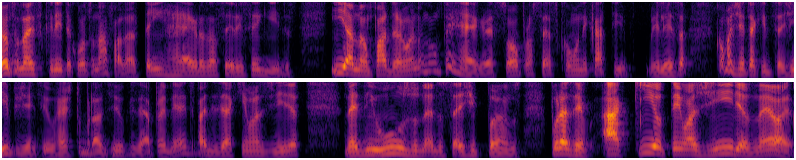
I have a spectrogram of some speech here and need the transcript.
tanto na escrita quanto na fala. Ela tem regras a serem seguidas. E a não padrão, ela não tem regra, é só o processo comunicativo, beleza? Como a gente é aqui de Sergipe, gente, e o resto do Brasil quiser aprender, a gente vai dizer aqui umas gírias né, de uso né, dos sergipanos. Por exemplo, aqui eu tenho as gírias né, ó,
